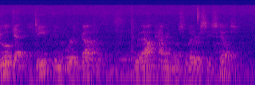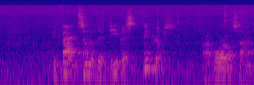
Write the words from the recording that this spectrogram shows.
You will get deep in the Word of God without having those literacy skills. In fact, some of the deepest oral style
